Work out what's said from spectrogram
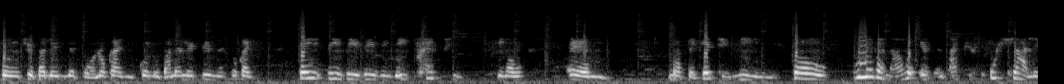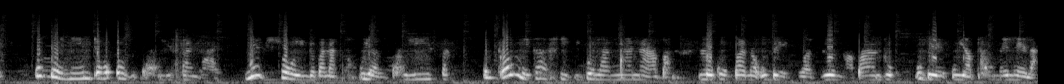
boyotsho ebaleni lebhola okanye kolo bala letennis okanye they, they, they, they, they practice you know um mabheke edinini so funeka nawe as an artist uhlale ube nento ozikhulisa ngayo make sure into yobana uyazikhulisa xa ungekafiki kwelaa nqanaba lokokubana ube waziwe ngabantu ube uyaphumelela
